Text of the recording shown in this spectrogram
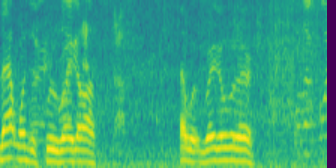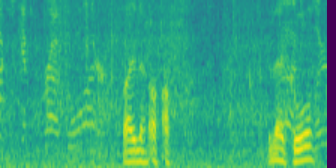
That one just flew right that off. Stuff. That went right over there. Well, that one skipped across the water. I know. Isn't that That's cool?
